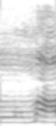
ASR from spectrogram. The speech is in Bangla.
Mà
